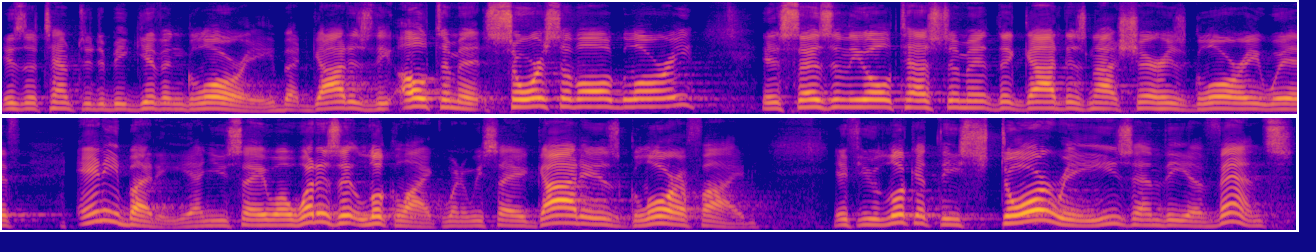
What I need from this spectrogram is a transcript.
is attempted to be given glory, but God is the ultimate source of all glory. It says in the Old Testament that God does not share his glory with anybody. And you say, well, what does it look like when we say God is glorified? If you look at the stories and the events,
